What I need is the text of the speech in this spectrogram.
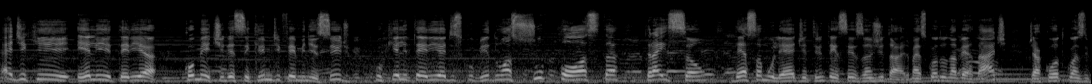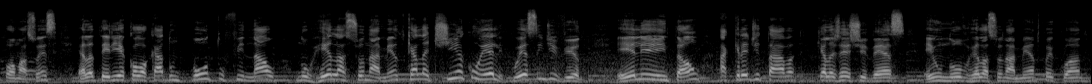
é de que ele teria cometido esse crime de feminicídio porque ele teria descobrido uma suposta traição dessa mulher de 36 anos de idade. Mas quando, na verdade, de acordo com as informações, ela teria colocado um ponto final no relacionamento que ela tinha com ele, com esse indivíduo. Ele, então, acreditava que ela já estivesse em um novo relacionamento. Foi quando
